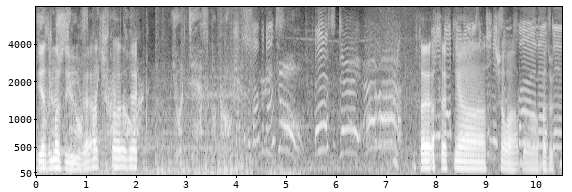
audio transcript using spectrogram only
Jest możliwe, aczkolwiek... To ostatnia strzała do bazuki.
